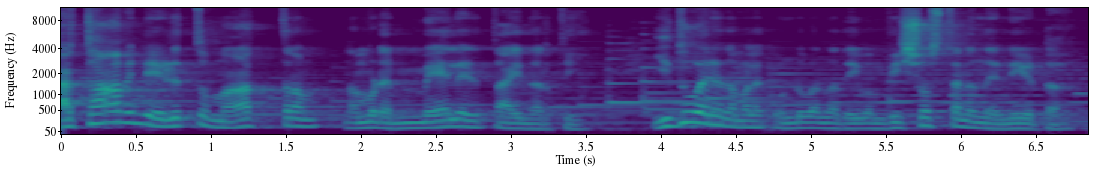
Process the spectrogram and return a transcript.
കർത്താവിന്റെ എഴുത്ത് മാത്രം നമ്മുടെ മേലെഴുത്തായി നിർത്തി. ഇതുവരെ നമ്മളെ കൊണ്ടുവന്ന ദൈവം വിശ്വസ്തനെന്ന് എണ്ണിയിട്ട്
